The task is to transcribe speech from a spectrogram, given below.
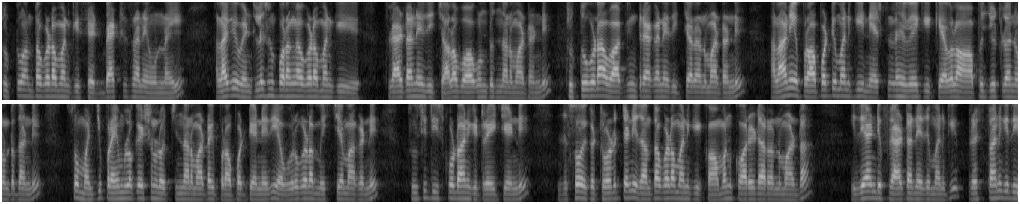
చుట్టూ అంతా కూడా మనకి సెట్ బ్యాక్సెస్ అనేవి ఉన్నాయి. అలాగే వెంటిలేషన్ పరంగా కూడా మనకి ఫ్లాట్ అనేది చాలా బాగుంటుంది అనమాట అండి. చుట్టూ కూడా వాకింగ్ ట్రాక్ అనేది ఇచ్చారనమాట అండి. అలానే ప్రాపర్టీ మనకి నేషనల్ హైవేకి కేవలం ఆపోజిట్లోనే ఉంటుందండి. సో మంచి ప్రైమ్ లొకేషన్లో వచ్చిందనమాట ఈ ప్రాపర్టీ అనేది. ఎవరు కూడా మిస్ చేయమాకండి. చూసి తీసుకోవడానికి ట్రై చేయండి. సో ఇక్కడ చూడొచ్చండి. ఇదంతా కూడా మనకి కామన్ కారిడార్ అనమాట ఇదే అండి ఫ్లాట్ అనేది మనకి. ప్రస్తుతానికి ఇది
